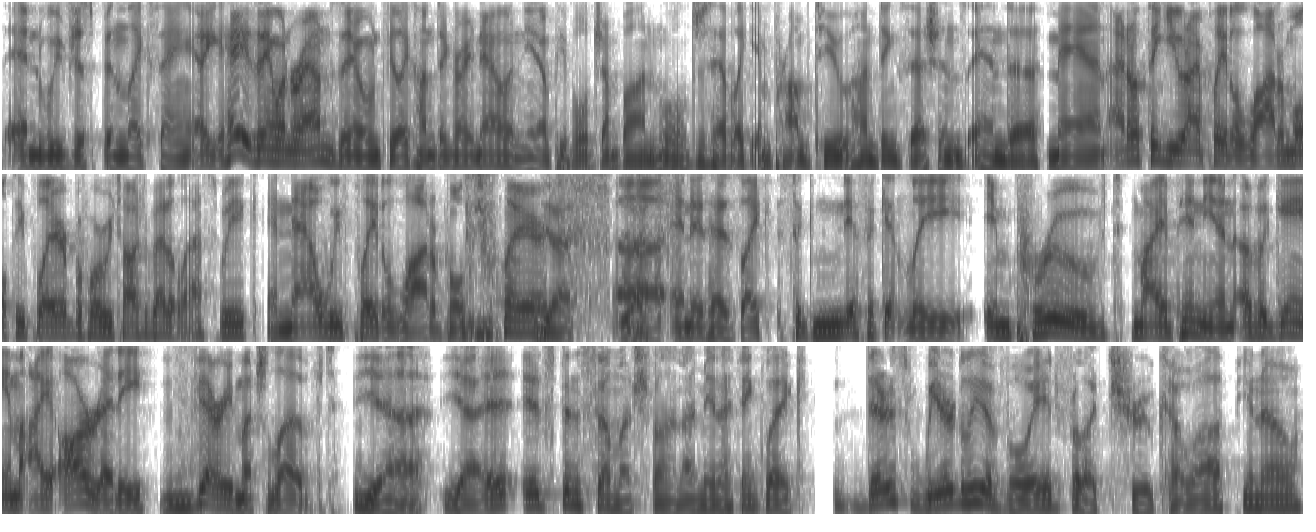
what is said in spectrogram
and we've just been like saying, "Hey, hey, is anyone around? Does anyone feel like hunting right now?" And you know, people jump on. and We'll just have like impromptu hunting sessions. And uh, man, I don't think you and I played a lot of multiplayer before we talked about it last week, and now we've played a lot of multiplayer. Yes, Uh, yes. and it has like significantly improved my opinion of a game I already very much loved. Yeah, yeah, it, it's been so much fun. I mean, I think like there's weirdly a void for like true co-op, you know?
